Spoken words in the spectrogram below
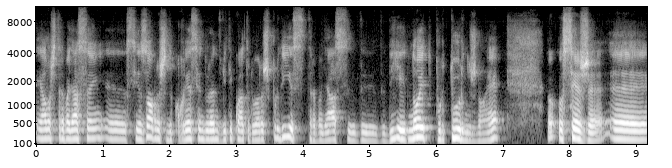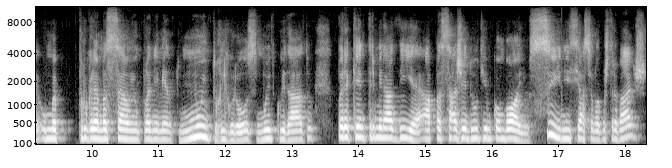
elas trabalhassem, uh, se as obras decorressem durante 24 horas por dia, se trabalhasse de, de dia e de noite, por turnos, não é? Ou seja, uh, uma programação e um planeamento muito rigoroso, muito cuidado, para que em determinado dia, à passagem do último comboio, se iniciassem logo os trabalhos,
